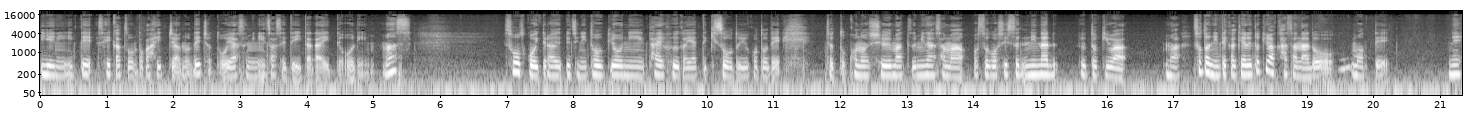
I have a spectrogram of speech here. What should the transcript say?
家にいて生活音とか入っちゃうのでちょっとお休みにさせていただいております。そうこう言ってるうちに東京に台風がやってきそうということでちょっとこの週末皆様お過ごしになる時はまあ外に出かける時は傘などを持ってね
